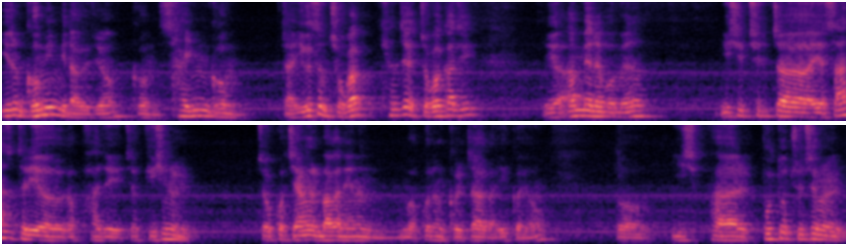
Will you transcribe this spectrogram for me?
이런 검입니다, 그죠? 검, 사임검. 자, 이것은 조각 현재 조각까지 이 앞면에 보면 27자의 산스트리어가 파져 있죠. 귀신을 쫓고 재앙을 막아내는 뭐 그런 글자가 있고요. 또 28 불도 출생을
